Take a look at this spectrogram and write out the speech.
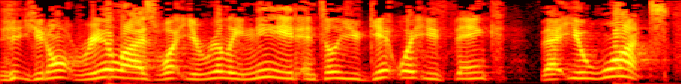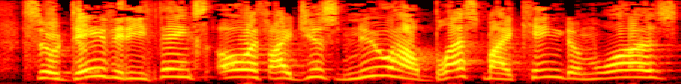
You don't realize what you really need until you get what you think that you want. So David, he thinks, oh, if I just knew how blessed my kingdom was,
